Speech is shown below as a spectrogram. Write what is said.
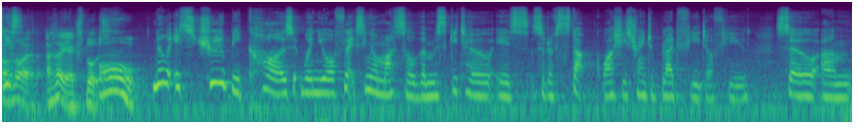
Oh no, I heard it explodes. oh, No, it's true because when you're flexing your muscle, the mosquito is sort of stuck while she's trying to blood feed off you. So, um,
